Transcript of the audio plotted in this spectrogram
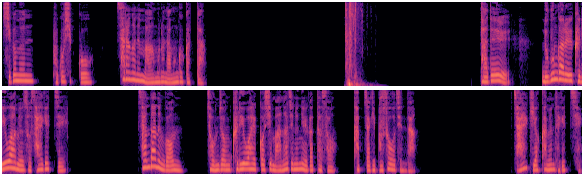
지금은 보고 싶고 사랑하는 마음으로 남은 것 같다. 다들 누군가를 그리워하면서 살겠지. 산다는 건 점점 그리워할 것이 많아지는 일 같아서 갑자기 무서워진다. 잘 기억하면 되겠지.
